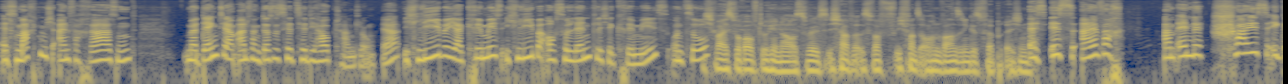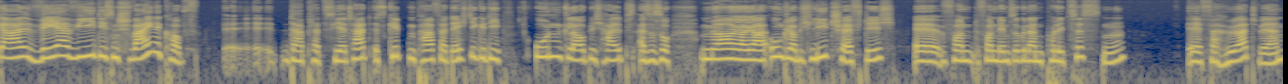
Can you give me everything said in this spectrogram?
Es macht mich einfach rasend. Man denkt ja am Anfang, das ist jetzt hier die Haupthandlung. Ja? Ich liebe ja Krimis, ich liebe auch so ländliche Krimis und so. Ich weiß, worauf du hinaus willst. Ich, habe, es war, ich fand es auch ein wahnsinniges Verbrechen. Es ist einfach am Ende scheißegal, wer wie diesen Schweinekopf äh, da platziert hat. Es gibt ein paar Verdächtige, die unglaublich halb, also so, ja, ja, ja, unglaublich liedschäftig äh, von, von dem sogenannten Polizisten äh, verhört werden.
